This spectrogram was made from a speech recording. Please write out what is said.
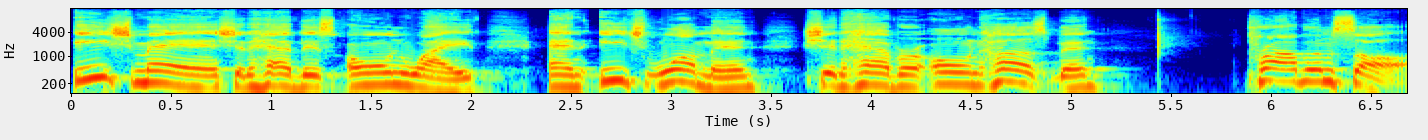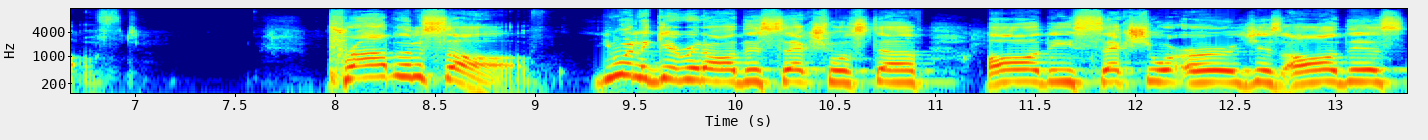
each man should have his own wife and each woman should have her own husband. Problem solved. Problem solved. You want to get rid of all this sexual stuff, all these sexual urges, all this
